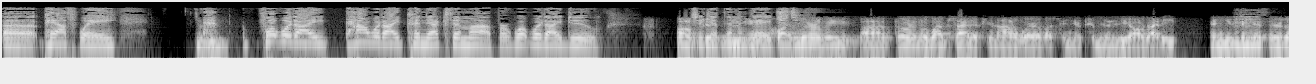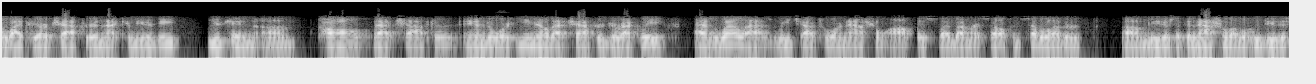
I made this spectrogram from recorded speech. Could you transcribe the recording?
uh, pathway, mm-hmm. what would I, how would I connect them up or what would I do? Oh, to get them engaged. quite literally uh, go to the website if you're not aware of us in your community already, and you can, mm-hmm. if there's a YPR chapter in that community, you can um, call that chapter and or email that chapter directly, as well as reach out to our national office led by myself and several other um, leaders at the national level who do this,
